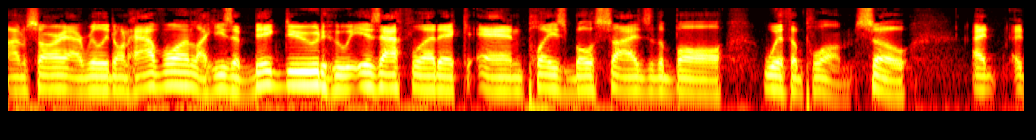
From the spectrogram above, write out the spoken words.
I'm sorry, I really don't have one. Like he's a big dude who is athletic and plays both sides of the ball with aplomb. So I I,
